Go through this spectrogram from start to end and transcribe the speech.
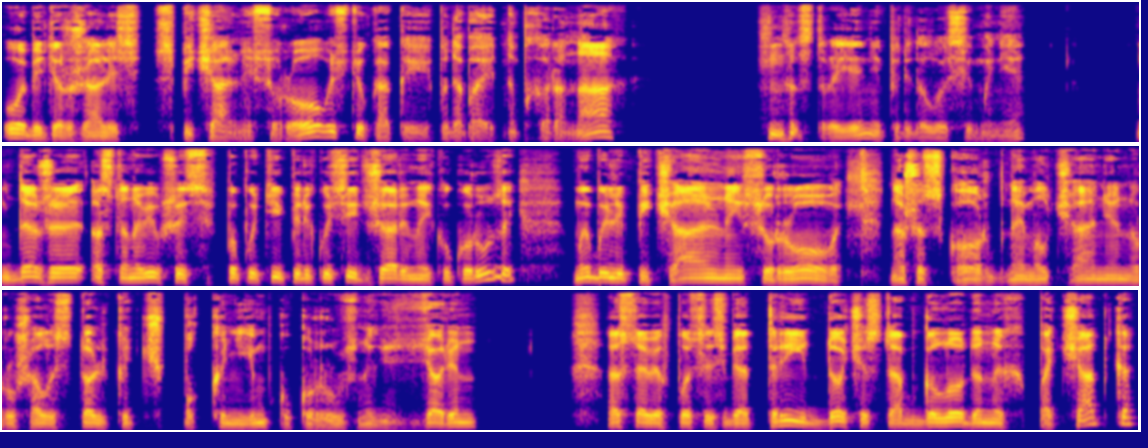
Обе держались с печальной суровостью, как и подобает на похоронах. Настроение передалось и мне. Даже остановившись по пути перекусить жареной кукурузой, мы были печальны и суровы. Наше скорбное молчание нарушалось только чпоканьем кукурузных зерен. Оставив после себя три дочисто обглоданных початка,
